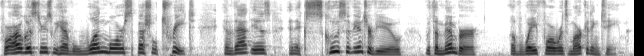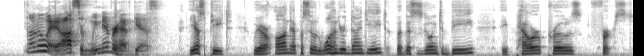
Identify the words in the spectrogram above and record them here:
For our listeners, we have one more special treat, and that is an exclusive interview with a member of WayForward's marketing team. Oh, no way. Awesome. We never have guests. Yes, Pete. We are on episode 198, but this is going to be a Power Pros first.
